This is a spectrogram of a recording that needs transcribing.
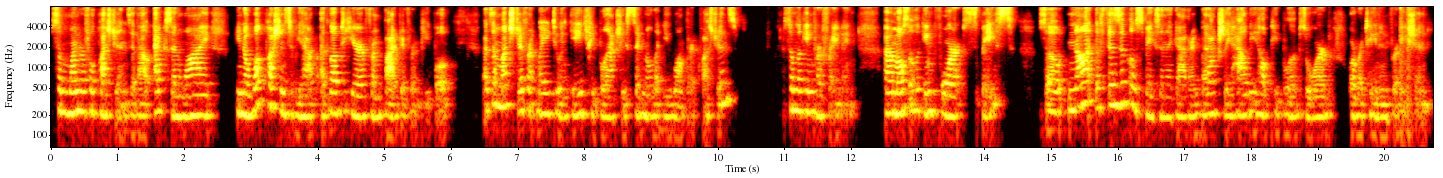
some wonderful questions about X and Y. You know, what questions do we have? I'd love to hear from five different people. That's a much different way to engage people and actually signal that you want their questions. So I'm looking for framing. I'm also looking for space. So, not the physical space in the gathering, but actually how we help people absorb or retain information.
